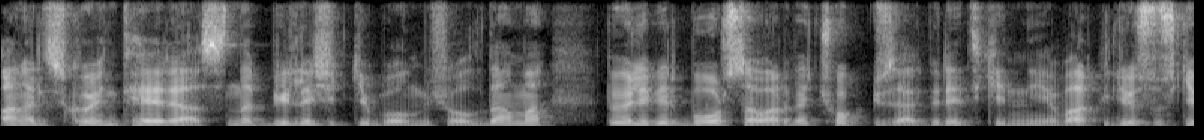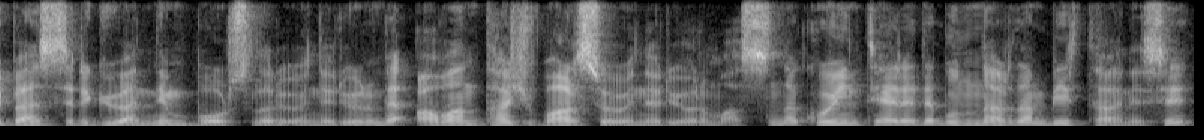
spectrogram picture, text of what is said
Analiz CoinTR aslında birleşik gibi olmuş oldu ama böyle bir borsa var ve çok güzel bir etkinliği var. Biliyorsunuz ki ben size güvendiğim borsaları öneriyorum ve avantaj varsa öneriyorum aslında. CoinTR'de bunlardan bir tanesi.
